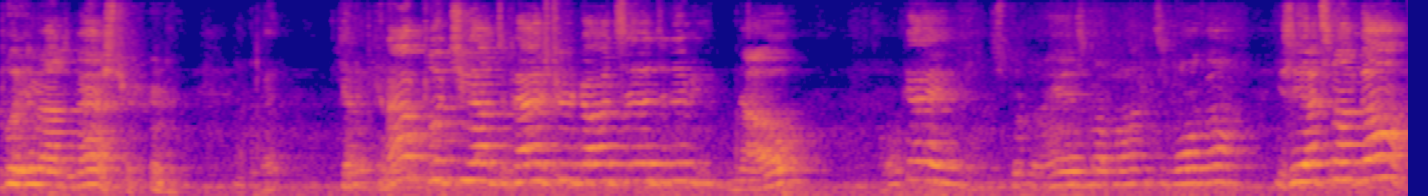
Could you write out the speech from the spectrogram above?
put him out to pasture. can, can I put you out to pasture? God said to Nebuchadnezzar. No. Okay, just put my hands in my pockets and walk off. You see, that's not God.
